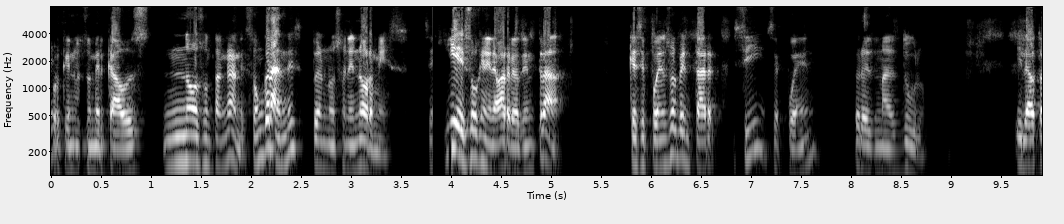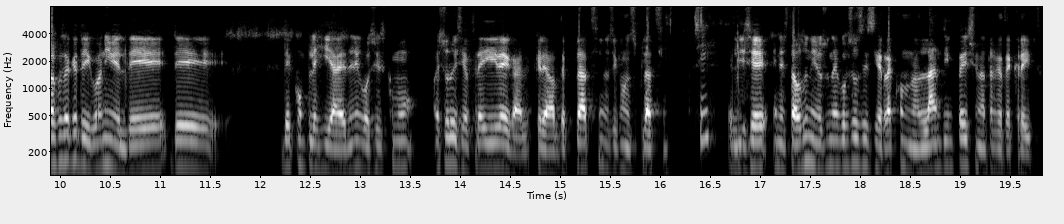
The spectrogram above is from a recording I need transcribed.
Porque nuestros mercados no son tan grandes. Son grandes, pero no son enormes. Y eso genera barreras de entrada. Que se pueden solventar, sí, se pueden, pero es más duro. Y la otra cosa que te digo a nivel de, de, de complejidades de negocio es como, eso lo dice Freddy Vega, el creador de Platzi, no sé cómo es Platzi. Sí. Él dice, en Estados Unidos un negocio se cierra con una landing page y una tarjeta de crédito.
